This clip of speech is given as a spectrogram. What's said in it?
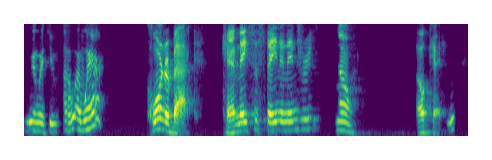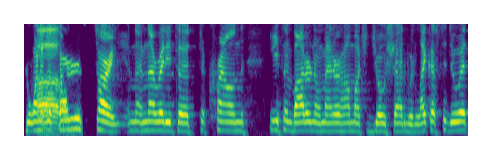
With you. Uh, where? Cornerback. Can they sustain an injury? No. Okay. One of the uh, starters. Sorry, I'm, I'm not ready to to crown Ethan Bonner, no matter how much Joe Schad would like us to do it.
